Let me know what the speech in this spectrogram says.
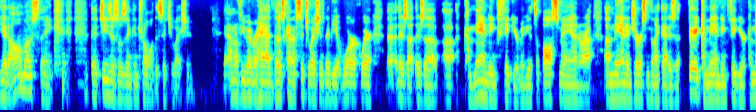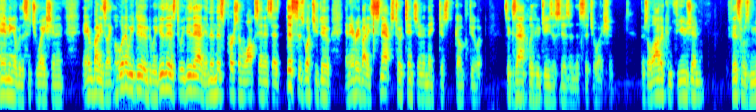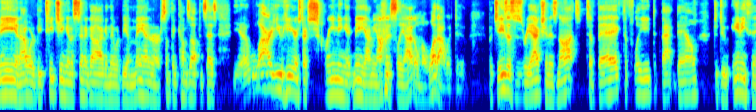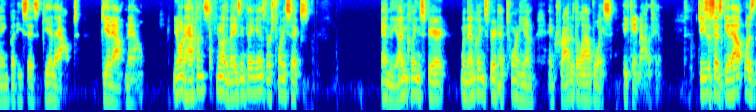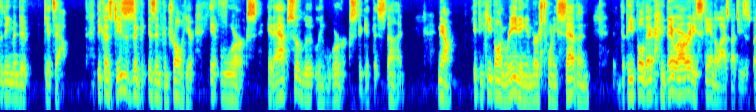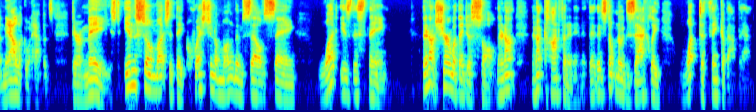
you'd almost think that Jesus was in control of the situation. I don't know if you've ever had those kind of situations, maybe at work, where uh, there's a there's a, a, commanding figure. Maybe it's a boss man or a, a, manager or something like that. Is a very commanding figure, commanding over the situation, and everybody's like, well, "What do we do? Do we do this? Do we do that?" And then this person walks in and says, "This is what you do," and everybody snaps to attention and they just go do it. It's exactly who Jesus is in this situation. There's a lot of confusion if this was me and I would be teaching in a synagogue and there would be a man or something comes up and says, you know, why are you here and starts screaming at me? I mean, honestly, I don't know what I would do. But Jesus's reaction is not to beg, to plead, to back down, to do anything, but he says, get out, get out now. You know what happens? You know what the amazing thing is? Verse 26. And the unclean spirit, when the unclean spirit had torn him and cried with a loud voice, he came out of him. Jesus says, Get out. What does the demon do? Gets out. Because Jesus is in control here. It works. It absolutely works to get this done. Now, if you keep on reading in verse 27, the people there they were already scandalized by Jesus, but now look at what happens. They're amazed in so much that they question among themselves, saying, What is this thing? They're not sure what they just saw. They're not, they're not confident in it. They, they just don't know exactly what to think about that.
